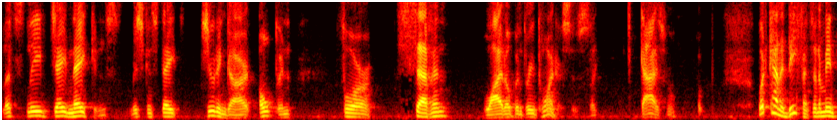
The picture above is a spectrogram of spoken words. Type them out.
let's leave Jay Akins, Michigan State shooting guard, open for seven wide open three pointers. It's like, guys, what kind of defense? And I mean,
